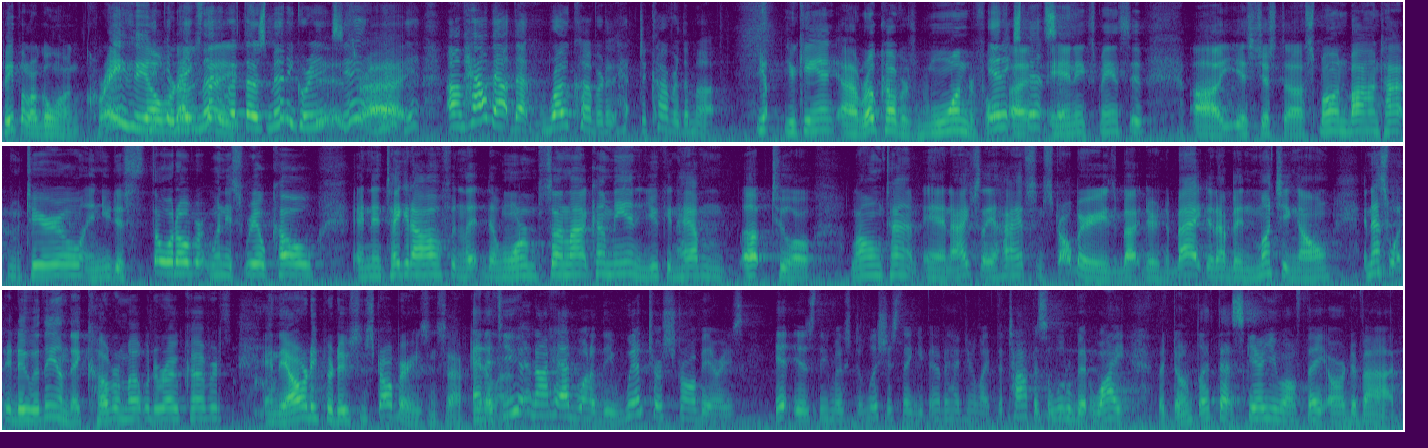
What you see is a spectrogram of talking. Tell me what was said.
people are going crazy You over can make money things. with those mini greens. That's yeah, right. yeah. Um, how about that row cover to, to cover them up? Yep, you can. Uh, row cover's wonderful. Uh, Inexpensive? inexpensive. Uh, it's just a spun bond type material, and you just throw it over it when it's real cold, and then take it off and let the warm sunlight come in, and you can have them up to a long time. And actually, I have some strawberries back there in the back that I've been munching on, and that's what they do with them. They cover them up with the row covers, and they're already producing strawberries in South Carolina. And if you have not had one of the winter strawberries, it is the most delicious thing you've ever had in your life. The top is a little bit white, but don't let that scare you off. They are divine.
